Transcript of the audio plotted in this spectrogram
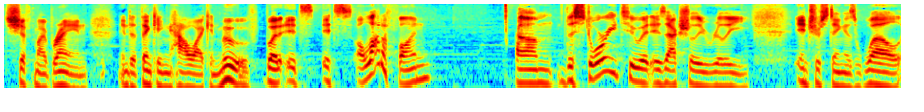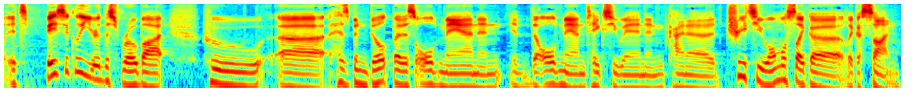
shift my brain into thinking how I can move. But it's it's a lot of fun. Um, the story to it is actually really interesting as well. It's basically you're this robot who uh, has been built by this old man, and the old man takes you in and kind of treats you almost like a like a son.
